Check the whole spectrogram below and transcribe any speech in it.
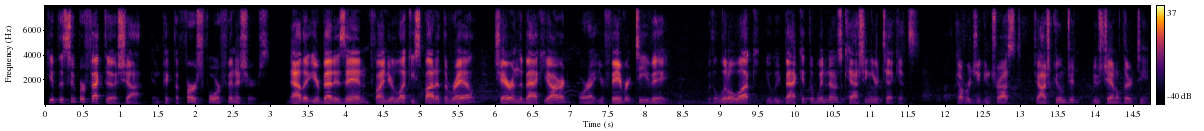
Give the superfecta a shot and pick the first four finishers. Now that your bet is in, find your lucky spot at the rail, chair in the backyard, or at your favorite TV. With a little luck, you'll be back at the windows cashing your tickets. Coverage you can trust, Josh Kumjan, News Channel 13.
